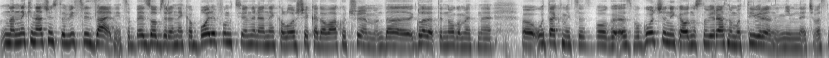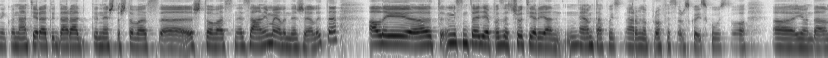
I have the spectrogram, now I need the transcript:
na neki način ste vi svi zajednica, bez obzira neka bolje funkcionira, neka lošije kada ovako čujem da gledate nogometne uh, utakmice zbog, zbog učenika, odnosno vjerojatno motivirani njim, neće vas niko natjerati da radite nešto što vas, uh, što vas ne zanima ili ne želite, ali uh, mislim to je lijepo za čuti jer ja nemam takvo naravno profesorsko iskustvo i onda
